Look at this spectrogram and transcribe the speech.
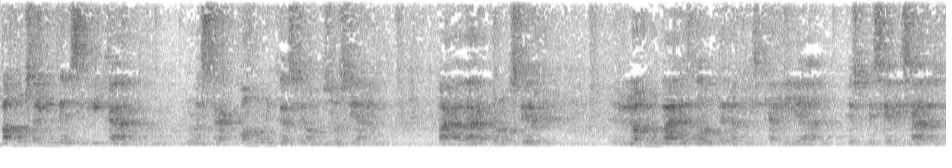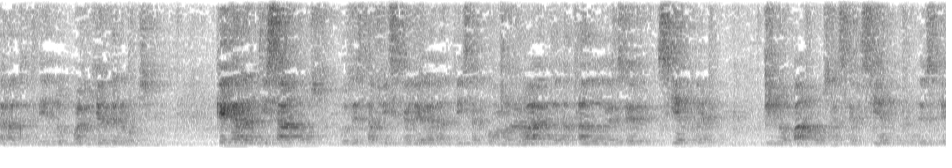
Vamos a intensificar nuestra comunicación social para dar a conocer los lugares donde la Fiscalía especializada estará atendiendo cualquier denuncia. ¿Qué garantizamos? Pues esta Fiscalía garantiza, como lo ha tratado de hacer siempre, y lo vamos a hacer siempre, es que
